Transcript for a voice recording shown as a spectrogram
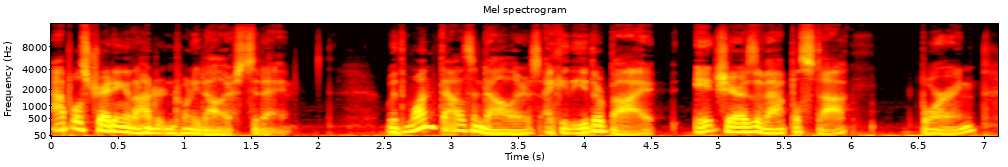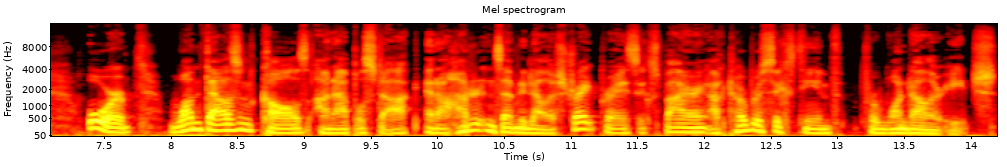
Apple's trading at $120 today. With $1,000, I could either buy 8 shares of Apple stock, boring, or 1,000 calls on Apple stock at $170 strike price expiring October 16th for $1 each.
